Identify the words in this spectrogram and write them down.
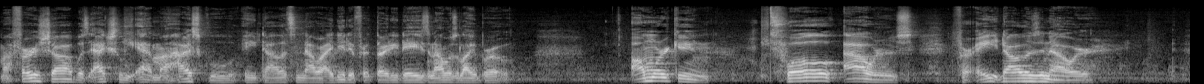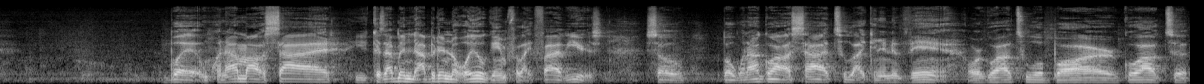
My first job was actually at my high school, eight dollars an hour. I did it for thirty days, and I was like, bro, I'm working twelve hours for eight dollars an hour. But when I'm outside, because I've been I've been in the oil game for like five years, so but when I go outside to like an event or go out to a bar, go out to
